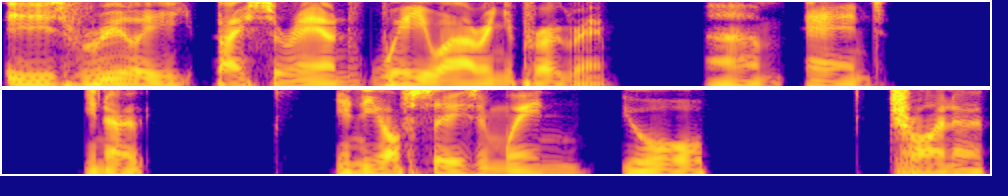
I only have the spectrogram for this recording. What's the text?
it is really based around where you are in your program. Um, and, you know, in the off season when you're trying to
